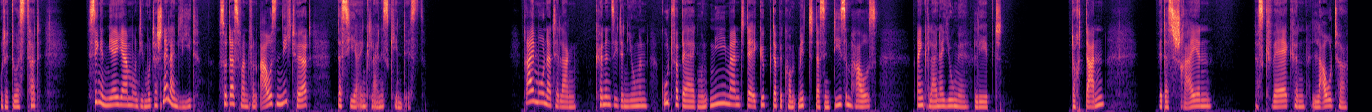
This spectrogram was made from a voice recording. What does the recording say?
oder Durst hat, singen Mirjam und die Mutter schnell ein Lied, so dass man von außen nicht hört, dass hier ein kleines Kind ist. Drei Monate lang können sie den Jungen gut verbergen und niemand der Ägypter bekommt mit, dass in diesem Haus ein kleiner Junge lebt. Doch dann wird das Schreien, das Quäken lauter,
